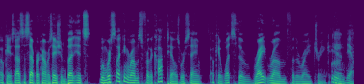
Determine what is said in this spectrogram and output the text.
okay so that's a separate conversation but it's when we're selecting rums for the cocktails we're saying okay what's the right rum for the right drink Mm, and yeah.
